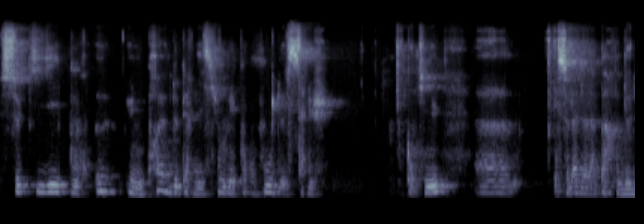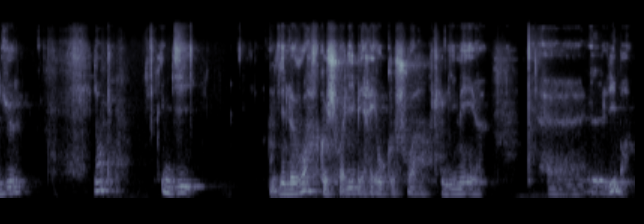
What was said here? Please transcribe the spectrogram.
Ce qui est pour eux une preuve de perdition, mais pour vous de salut. Continue. Euh, et cela de la part de Dieu. Donc, il dit, on vient de le voir, que je sois libéré ou que je sois, entre guillemets, euh, euh, libre,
